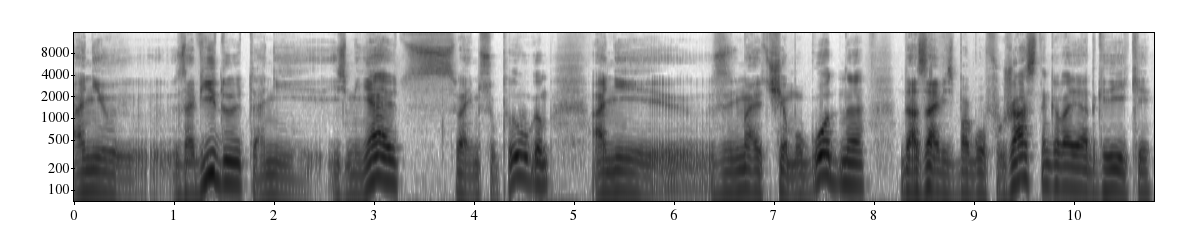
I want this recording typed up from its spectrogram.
они завидуют, они изменяют своим супругам, они занимаются чем угодно, да, зависть богов ужасно, говорят греки,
